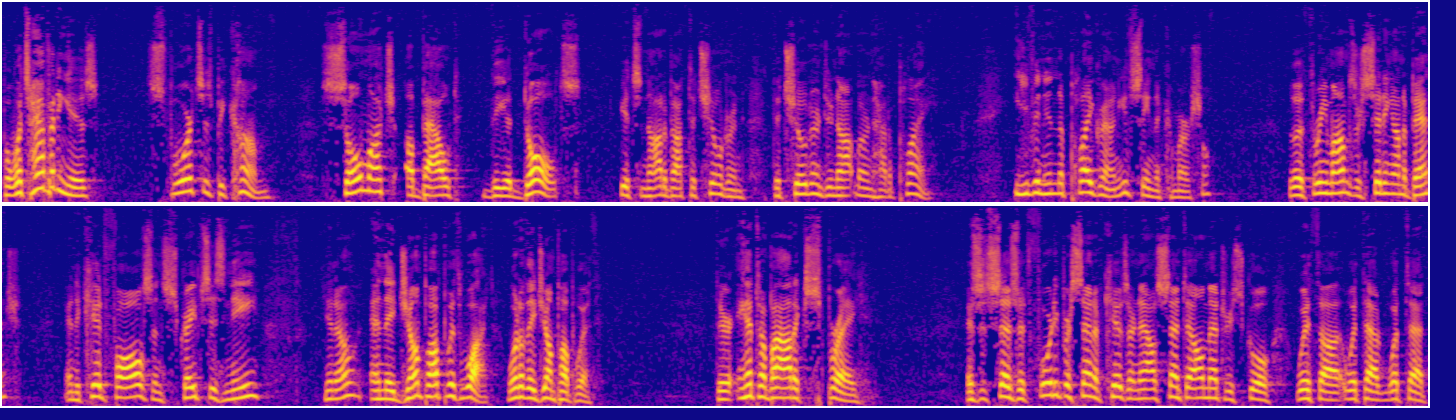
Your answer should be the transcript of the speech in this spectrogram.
But what's happening is sports has become so much about the adults, it's not about the children. The children do not learn how to play. Even in the playground, you've seen the commercial. The three moms are sitting on a bench, and the kid falls and scrapes his knee, you know, and they jump up with what? What do they jump up with? Their antibiotic spray as it says that 40% of kids are now sent to elementary school with, uh, with that, what that,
